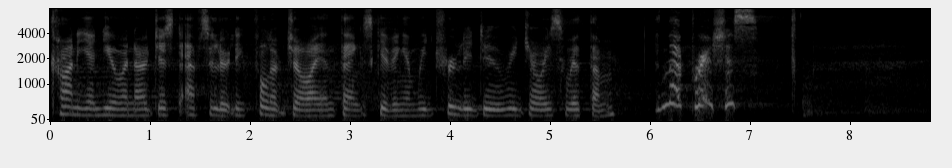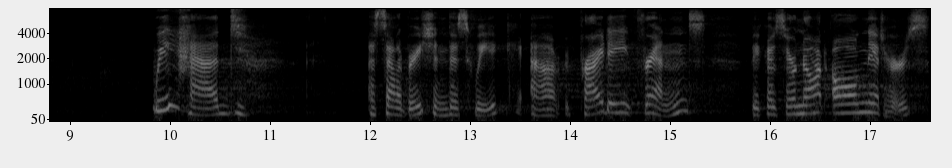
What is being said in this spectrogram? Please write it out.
Connie and Ewan are just absolutely full of joy and thanksgiving, and we truly do rejoice with them. Isn't that precious? We had a celebration this week, uh, Friday Friends, because they're not all knitters.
